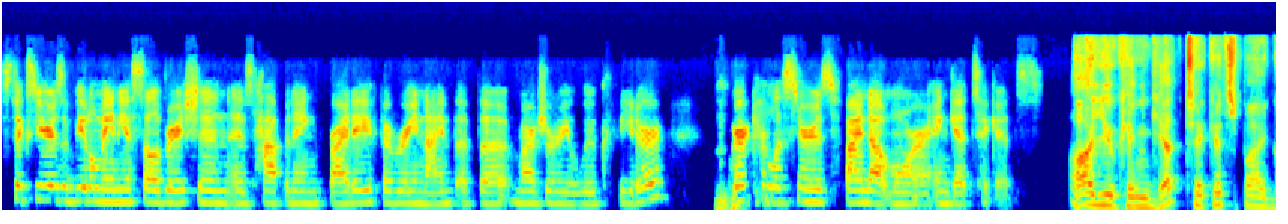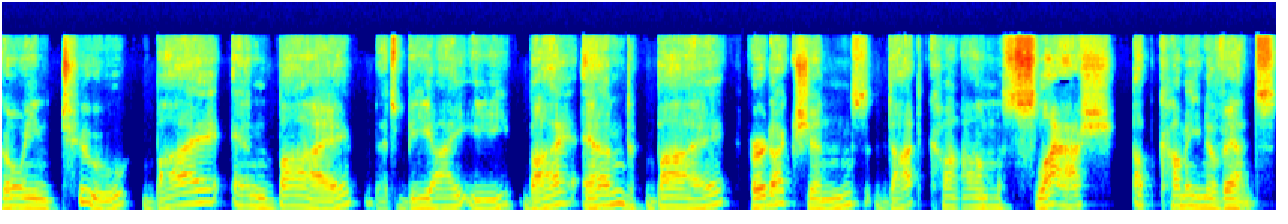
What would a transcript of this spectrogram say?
six years of Beatlemania celebration is happening Friday, February 9th at the Marjorie Luke Theater. Mm-hmm. Where can listeners find out more and get tickets? Uh, you can get tickets by going to Bie and Bie, that's B I E, Bie and Bie productions.com slash upcoming events.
